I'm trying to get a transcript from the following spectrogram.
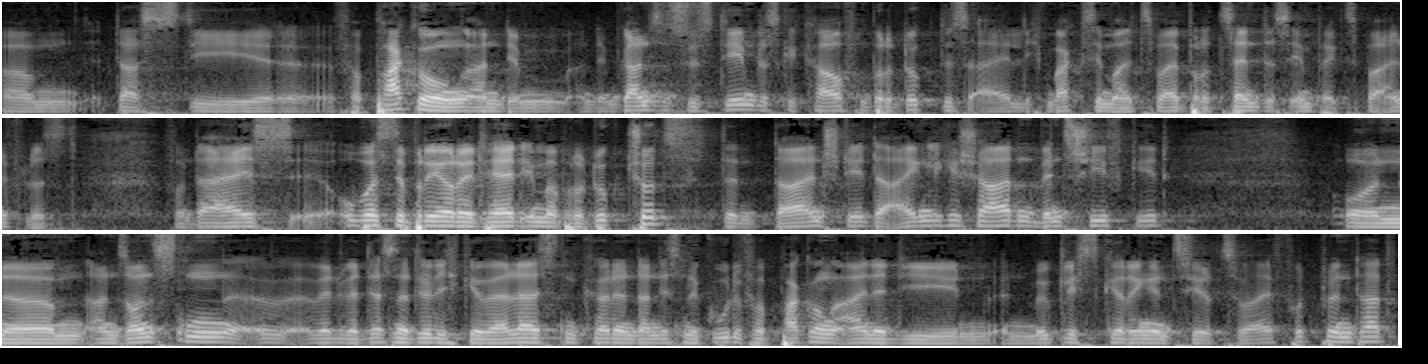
ähm, dass die äh, Verpackung an dem, an dem ganzen System des gekauften Produktes eigentlich maximal 2% des Impacts beeinflusst. Von daher ist äh, oberste Priorität immer Produktschutz, denn da entsteht der eigentliche Schaden, wenn es schief geht. Und ähm, ansonsten, äh, wenn wir das natürlich gewährleisten können, dann ist eine gute Verpackung eine, die einen, einen möglichst geringen CO2-Footprint hat,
